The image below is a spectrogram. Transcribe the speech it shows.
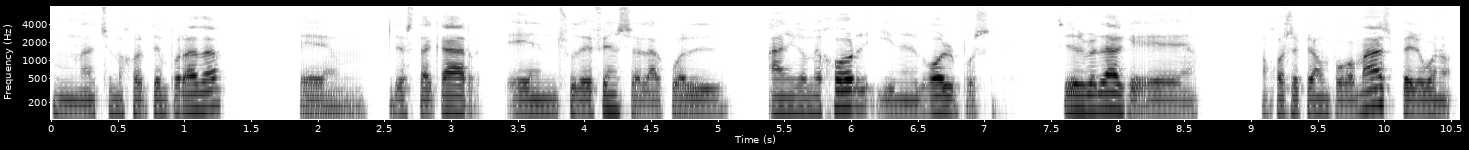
han hecho mejor temporada Em, destacar en su defensa, la cual han ido mejor, y en el gol, pues sí es verdad que a lo mejor se espera un poco más, pero bueno,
